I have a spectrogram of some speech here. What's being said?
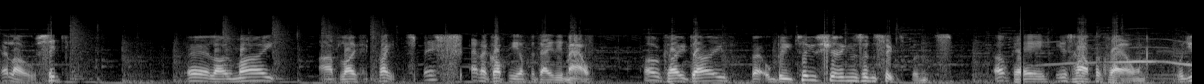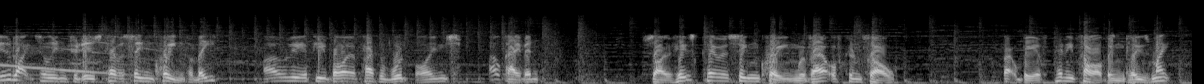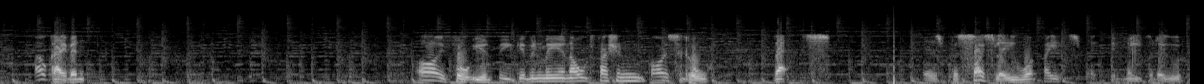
Hello, Sid. Hello, mate. I'd like a crate spiff and a copy of the Daily Mail. OK, Dave. That'll be two shillings and sixpence. OK, here's half a crown. Would you like to introduce Kerosene Queen for me? Only if you buy a pack of Woodbines. OK, then. So, here's Kerosene Queen with Out of Control. That'll be a penny farthing, please, mate. OK, then. I thought you'd be giving me an old-fashioned bicycle. That's is precisely what they expected me to do.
